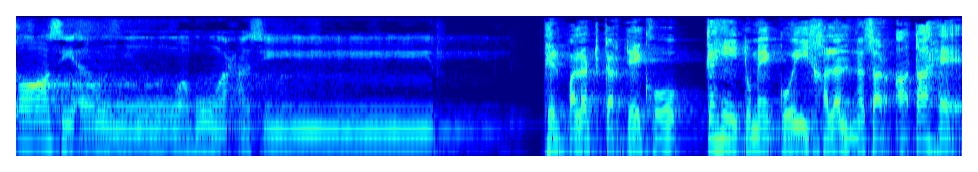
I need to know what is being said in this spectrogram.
خاسئا وهو حسير۔ پھر پلٹ کر دیکھو کہیں تمہیں کوئی خلل نظر آتا ہے؟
